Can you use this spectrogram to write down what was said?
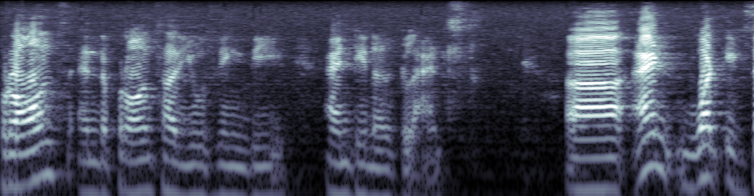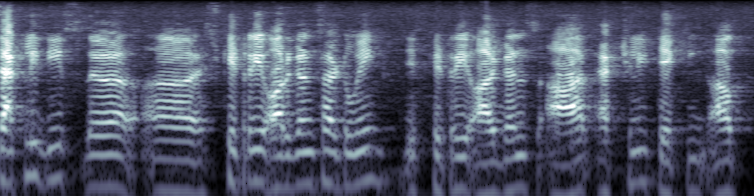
prawns and the prawns are using the antennal glands. Uh, and what exactly these uh, uh, excretory organs are doing? The excretory organs are actually taking up,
